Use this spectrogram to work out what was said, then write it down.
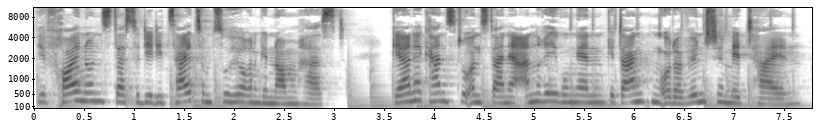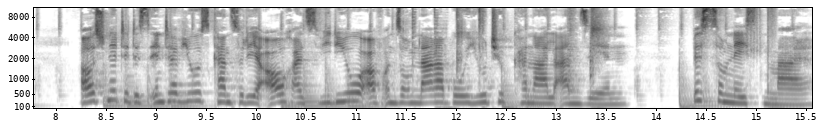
Wir freuen uns, dass du dir die Zeit zum Zuhören genommen hast. Gerne kannst du uns deine Anregungen, Gedanken oder Wünsche mitteilen. Ausschnitte des Interviews kannst du dir auch als Video auf unserem Narabo YouTube-Kanal ansehen. Bis zum nächsten Mal.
